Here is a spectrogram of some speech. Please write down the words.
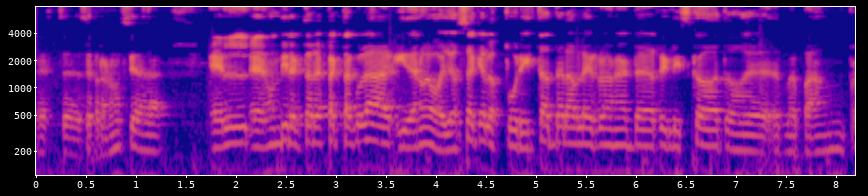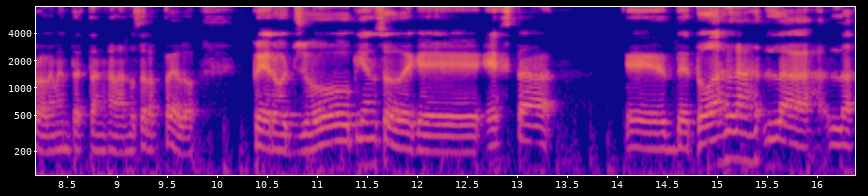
este, se pronuncia. Él es un director espectacular y de nuevo, yo sé que los puristas de la Blade Runner de Ridley Scott o de Pan probablemente están jalándose los pelos, pero yo pienso de que esta eh, de todas las, las,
